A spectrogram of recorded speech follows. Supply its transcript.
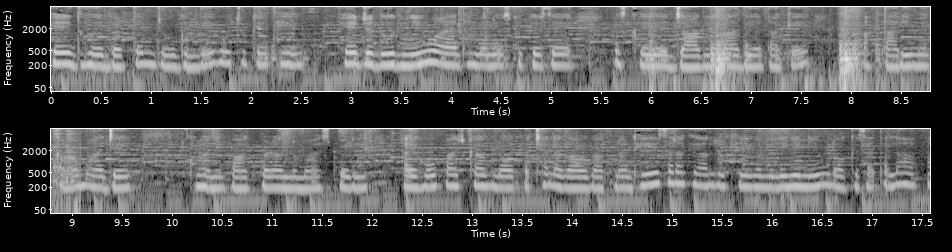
फिर धोए बर्तन जो गंदे हो चुके थे। फिर जो दूध न्यू आया था, मैंने उसकी फिर से उसके जाग लगा दिया ताकि अफ्तारी में काम आ जाए। कुरान पाक पढ़ा, नमाज़ पढ़ी। आई होप आज का ब्लॉग अच्छा लगा होगा। अपना ढेर सारा ख्याल रखिएगा। मिलेंगे न्यू ब्लॉग के साथ। अल्लाह हाफ़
